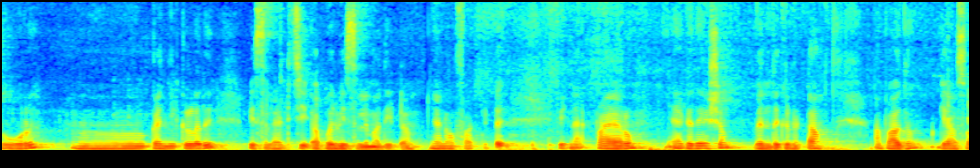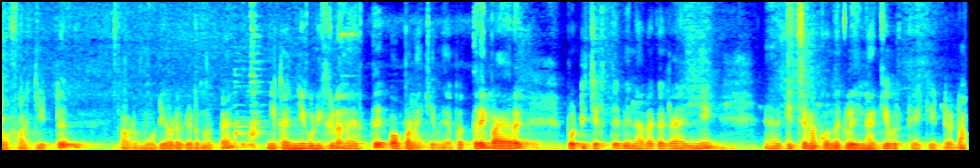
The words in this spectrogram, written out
ചോറ് കഞ്ഞിക്കുള്ളത് വിസലടിച്ച് അപ്പോൾ ഒരു വിസിൽ മതി കേട്ടോ ഞാൻ ഓഫാക്കിയിട്ട് പിന്നെ പയറും ഏകദേശം വെന്തിക്കണം കേട്ടോ അപ്പോൾ അതും ഗ്യാസ് ഓഫാക്കിയിട്ട് അവിടെ മൂടി അവിടെ കിടന്നിട്ട്. ഇനി കഞ്ഞി കുടിക്കണ നേരത്ത് ഓപ്പൺ ആക്കിയാൽ മതി. അപ്പോൾ ഇത്രയും പയർ പൊട്ടിച്ചെടുത്ത് പിന്നെ അതൊക്കെ കഴിഞ്ഞ് കിച്ചണൊക്കെ ഒന്ന് ക്ലീനാക്കി വൃത്തിയാക്കിയിട്ട് കേട്ടോ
